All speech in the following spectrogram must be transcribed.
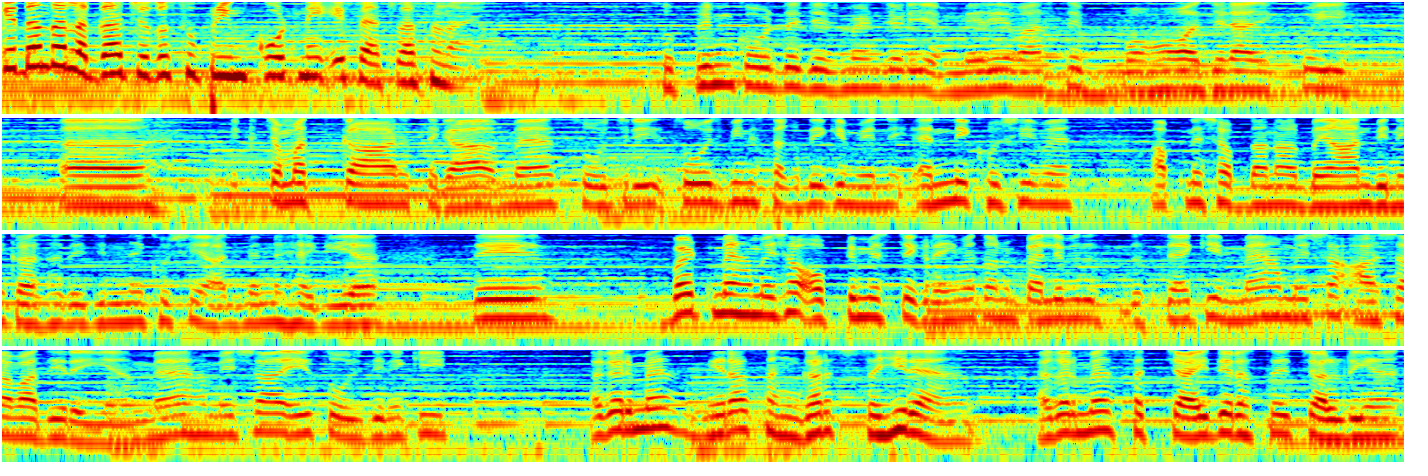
ਕਿਦਾਂ ਦਾ ਲੱਗਾ ਜਦੋਂ ਸੁਪਰੀਮ ਕੋਰਟ ਨੇ ਇਹ ਫੈਸਲਾ ਸੁਣਾਇਆ? ਸੁਪਰੀਮ ਕੋਰਟ ਦੇ ਜਜਮੈਂਟ ਜਿਹੜੀ ਹੈ, ਮੇਰੇ ਵਾਸਤੇ ਬਹੁਤ ਜਿਹੜਾ ਕੋਈ ਇੱਕ ਚਮਤਕਾਰ ਸੀਗਾ। ਮੈਂ ਸੋਚ ਰਹੀ ਸੋਚ ਵੀ ਨਹੀਂ ਸਕਦੀ ਕਿ ਮੈਨੂੰ ਇੰਨੀ ਖੁਸ਼ੀ ਮੈਂ ਆਪਣੇ ਸ਼ਬਦਾਂ ਨਾਲ ਬਿਆਨ ਵੀ ਨਹੀਂ ਕਰ ਸਕਦੀ ਜਿੰਨੀ ਖੁਸ਼ੀ ਅੱਜ ਮੈਨੂੰ ਹੈਗੀ ਹੈ। ਤੇ ਬਟ ਮੈਂ ਹਮੇਸ਼ਾ ਆਪਟੀਮਿਸਟਿਕ ਰਹੀ। ਮੈਂ ਤੁਹਾਨੂੰ ਪਹਿਲੇ ਵੀ ਦੱਸ- ਦੱਸਿਆ ਕਿ ਮੈਂ ਹਮੇਸ਼ਾ ਆਸ਼ਾਵਾਦੀ ਰਹੀ ਹਾਂ। ਮੈਂ ਹਮੇਸ਼ਾ ਇਹ ਸੋਚਦੀ ਰਹੀ ਕਿ ਅਗਰ ਮੈਂ ਮੇਰਾ ਸੰਘਰਸ਼ ਸਹੀ ਰਿਹਾ ਅਗਰ ਮੈਂ ਸੱਚਾਈ ਦੇ ਰਸਤੇ ਚੱਲ ਰਹੀ ਹਾਂ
